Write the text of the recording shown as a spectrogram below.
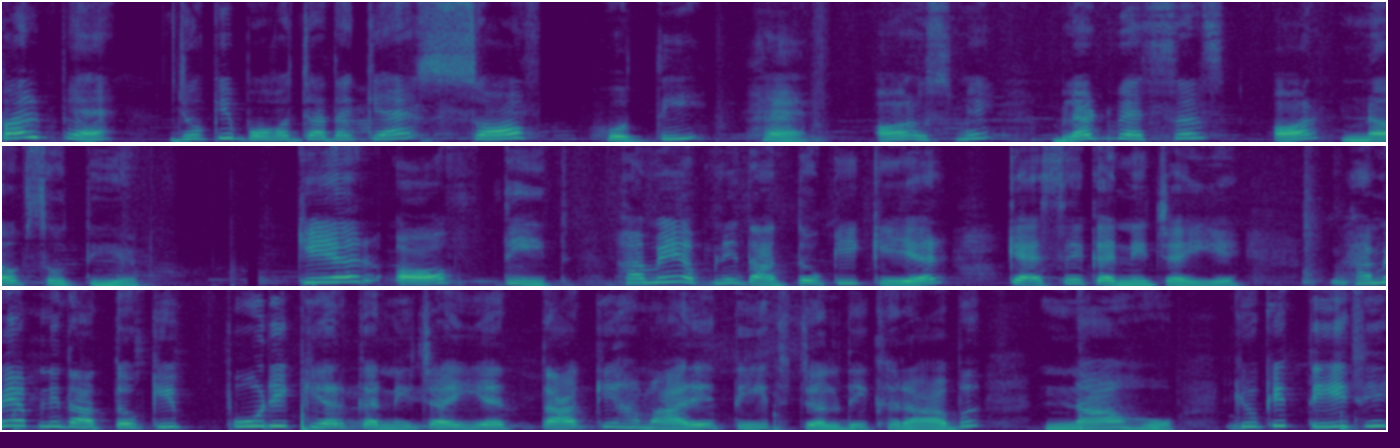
पल्प है जो कि बहुत ज़्यादा क्या है? सॉफ्ट होती है और उसमें ब्लड वेसल्स और नर्व्स होती है। केयर ऑफ़ टीथ हमें अपने दांतों की केयर कैसे करनी चाहिए? हमें अपने दांतों की पूरी केयर करनी चाहिए ताकि हमारे तीथ जल्दी ख़राब ना हो। क्योंकि तीथ ही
